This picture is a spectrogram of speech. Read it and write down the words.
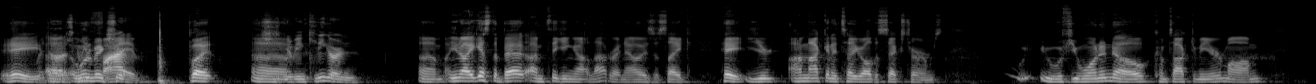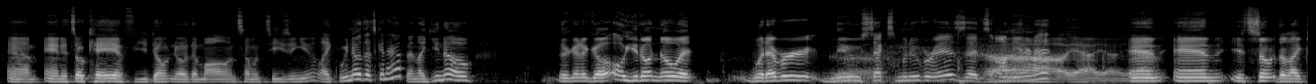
hey uh, I gonna want to make five. sure. But She's um, gonna be in kindergarten. Um, you know, I guess the bet I'm thinking out loud right now is just like, hey, you I'm not going to tell you all the sex terms. If you want to know, come talk to me or your mom. Um, and it's okay if you don't know them all and someone's teasing you. Like we know that's going to happen. Like you know, they're going to go, oh, you don't know it. Whatever new sex maneuver is that's on the internet. Oh yeah, yeah, yeah. And and it's so they're like,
